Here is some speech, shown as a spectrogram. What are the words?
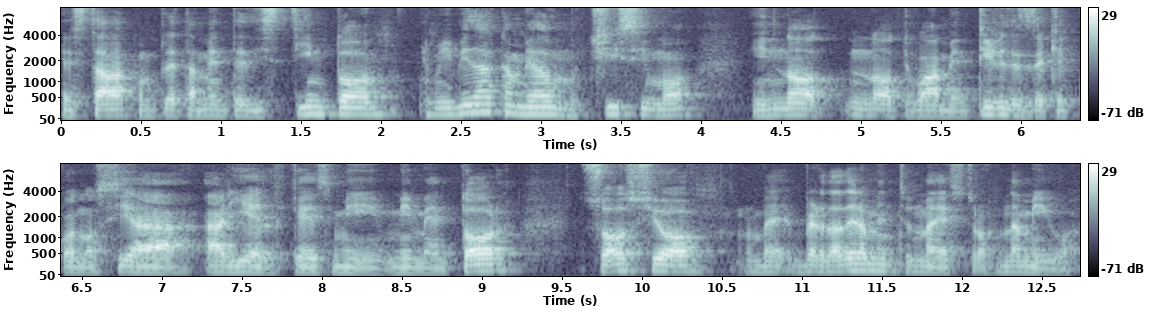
estaba completamente distinto. Mi vida ha cambiado muchísimo y no, no te voy a mentir desde que conocí a Ariel, que es mi, mi mentor, socio, verdaderamente un maestro, un amigo.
